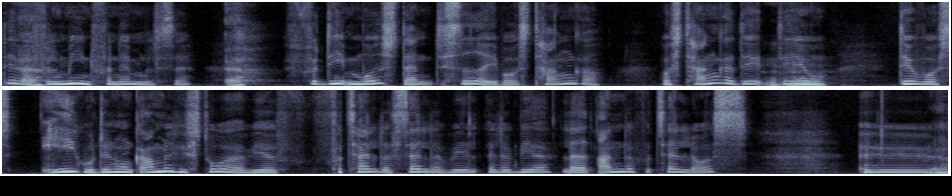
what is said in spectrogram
Det er ja. i hvert fald min fornemmelse. Ja. Fordi modstand, det sidder i vores tanker. Vores tanker, det, mm-hmm. det, er, jo, mhm. det er jo vores ego. Det er nogle gamle historier, vi har fortalt os selv, eller vi, eller vi har lavet andre fortælle os. Øh, ja.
